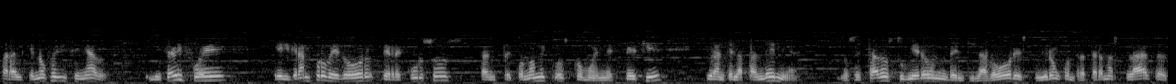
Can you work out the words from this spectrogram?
para el que no fue diseñado. El INSABI fue el gran proveedor de recursos, tanto económicos como en especie, durante la pandemia. Los estados tuvieron ventiladores, pudieron contratar más plazas,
